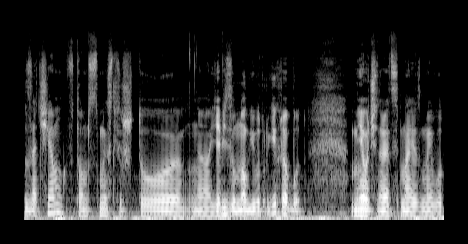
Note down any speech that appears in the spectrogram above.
зачем? В том смысле, что э, я видел много его других работ. Мне очень нравится моя из моего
